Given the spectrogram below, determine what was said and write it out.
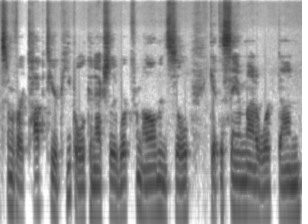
some of our top tier people can actually work from home and still get the same amount of work done.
